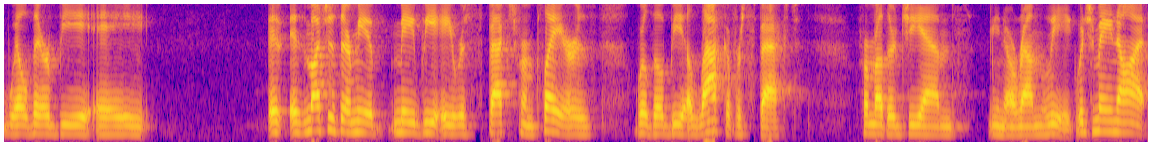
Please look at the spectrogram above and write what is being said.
will there be a as much as there may, may be a respect from players, will there be a lack of respect from other GMs, you know, around the league, which may not,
